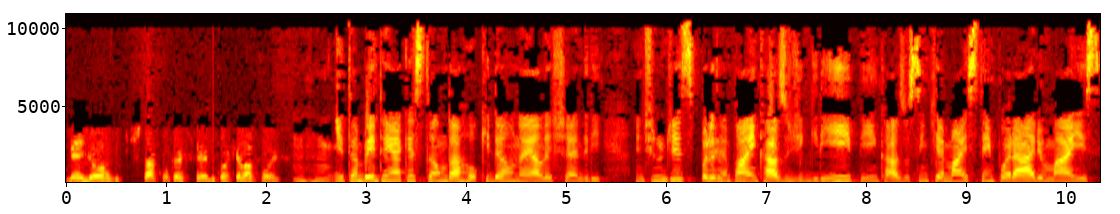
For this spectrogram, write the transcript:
melhor do que está acontecendo com aquela voz. Uhum. E também tem a questão da rouquidão, né, Alexandre? A gente não diz, por Sim. exemplo, ah, em caso de gripe, em caso assim que é mais temporário, mas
